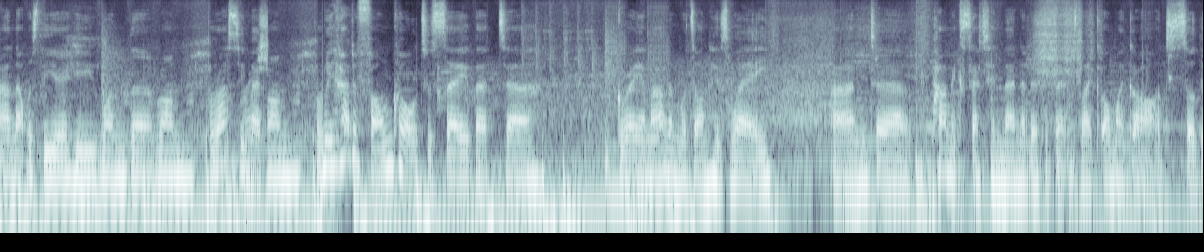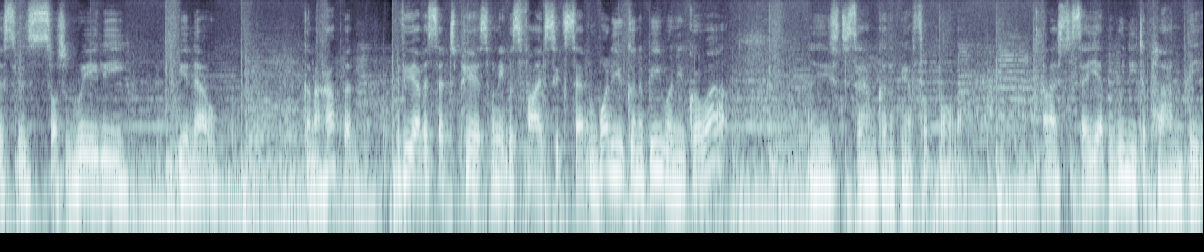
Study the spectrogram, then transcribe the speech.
And that was the year he won the Ron Barassi medal. We had a phone call to say that uh, Graham Allen was on his way. And uh, panic set in then a little bit. It was like, oh my God, so this is sort of really, you know, going to happen. If you ever said to Pearce when he was five, six, seven, what are you going to be when you grow up? And he used to say, I'm going to be a footballer. And I used to say, yeah, but we need a plan B.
